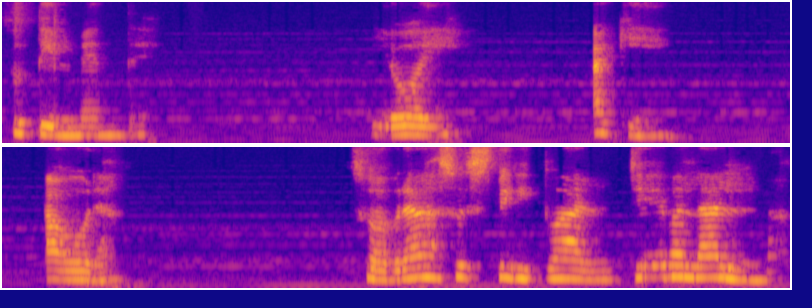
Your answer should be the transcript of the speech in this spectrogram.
sutilmente. Y hoy, aquí, Ahora, su abrazo espiritual lleva al alma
